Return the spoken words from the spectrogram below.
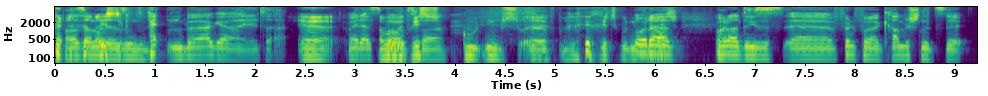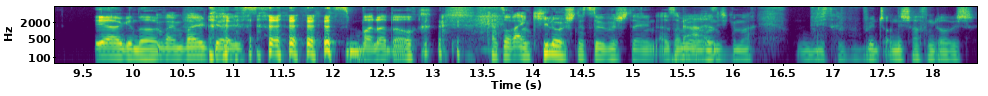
Aber so einen richtig so fetten Burger, Alter. Ja, Bei der aber mit richtig Bar. guten, äh, richtig guten Oder, Fleisch. oder dieses äh, 500 Gramm Schnitzel Ja, genau. beim Waldgeist. das ballert auch. Kannst auch ein Kilo Schnitzel bestellen. Das haben wir Ja, aber noch das- nicht gemacht. Würde ich auch nicht schaffen, glaube ich.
